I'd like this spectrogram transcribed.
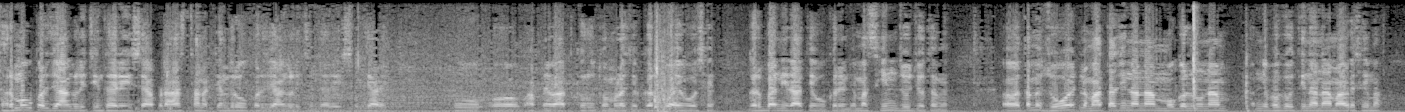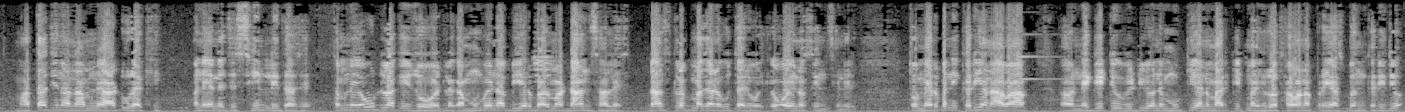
ધર્મ ઉપર જે આંગળી ચીંધાઈ રહી છે, આપણા આસ્થાના કેન્દ્રો ઉપર જે આંગળી ચીંધાઈ રહી છે, ત્યારે હું આપણે વાત કરું તો હમણાં જે ગરબો આવ્યો છે, ગરબાની રાત એવું કરીને, એમાં સીન જોજો તમે. તમે જોવો એટલે માતાજીના નામ, મોગલનું નામ, અન્ય ભગવતીના નામ આવે છે એમાં. માતાજીના નામને આડું રાખી અને એને જે સીન લીધા છે, તમને એવું જ લાગે જોવો એટલે કે મુંબઈના બિયર બારમાં ડાન્સ હાલે છે. ડાન્સ ક્લબમાં જાણે ઉતાર્યો હોય, એવો એનો સીન સિનરી તો મહેરબાની કરી અને આવા નેગેટિવ વિડીયોને મૂકી અને માર્કેટમાં હીરો થવાના પ્રયાસ બંધ કરી દો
